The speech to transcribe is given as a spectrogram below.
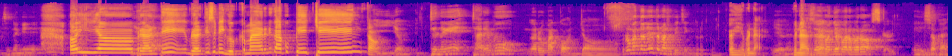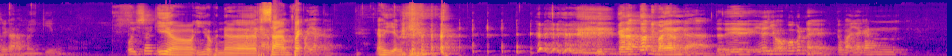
jenenge Oh iya, berarti berarti seminggu kemarin itu aku pitching toh. iya. Jenenge jaremu ngerumat konco. Rumat konco termasuk pitching menurutku. Oh iya benar. Iya kan? Benar sekali. konco moro-moro. Sekali. Eh, iso gak sih karepno iki ngono. Oh, iso iki. Iya, iya benar. Sampai bayar kan. Oh iya benar. Garap tok dibayar enggak? Jadi ya ya apa bener? Kebanyakan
